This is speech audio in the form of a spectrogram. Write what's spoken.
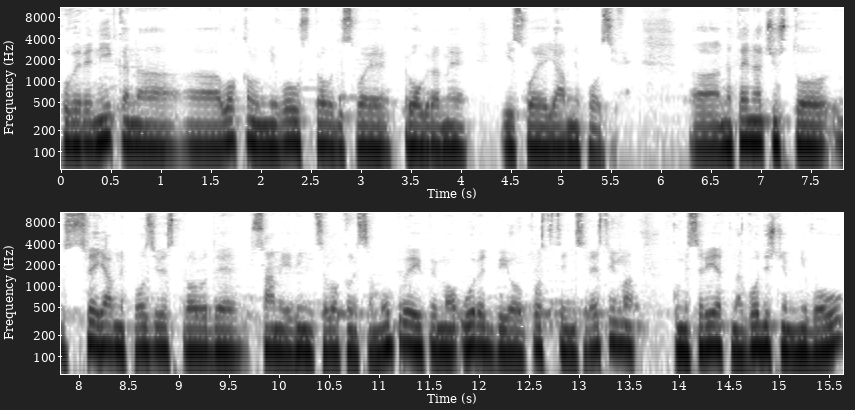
poverenika na a, lokalnom nivou sprovodi svoje programe i svoje javne pozive. Na taj način što sve javne pozive sprovode same jedinice lokalne samouprave i prema uredbi o posticajnim sredstvima komisarijat na godišnjem nivou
